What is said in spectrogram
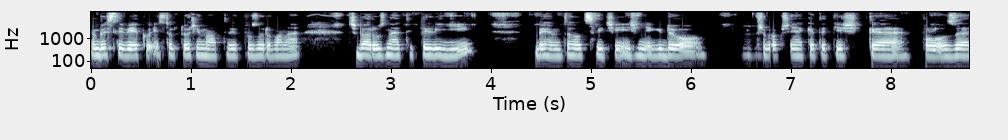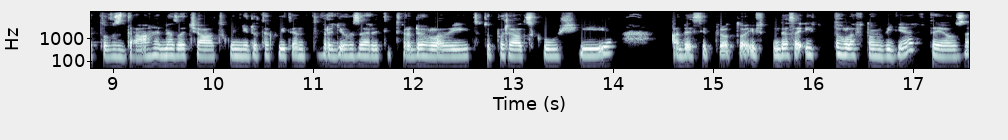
nebo jestli vy jako instruktoři máte vypozorované třeba různé typy lidí během toho cvičení, že někdo třeba při nějaké té těžké poloze to vzdá hned na začátku, někdo takový ten tvrdohzarytý, tvrdohlavý, co to pořád zkouší a jde si proto, dá se i tohle v tom vidět, v té joze?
